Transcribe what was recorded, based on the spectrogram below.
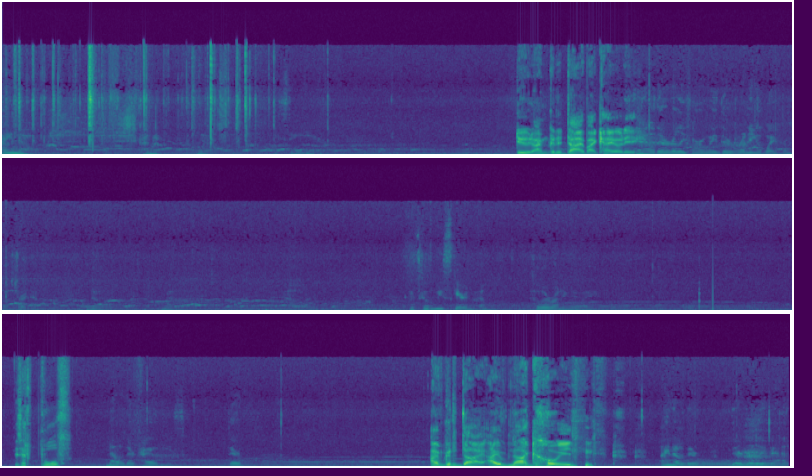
I know. Come here. No. Stay here. Dude, I'm gonna die by coyote. No, they're really far away. They're running away from us right now. No. No. It's because we scared them. So they're running away. Is that wolf? No, they're coyotes. They're I'm gonna die. I'm not going. I know they're they're really bad.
